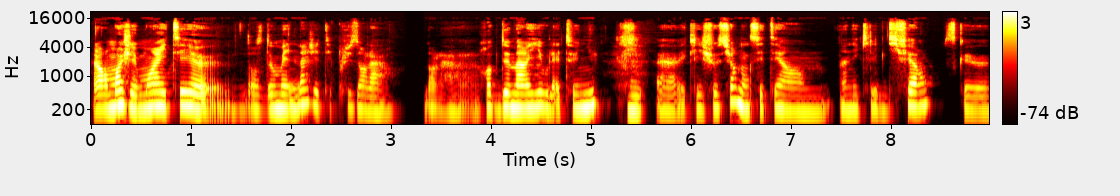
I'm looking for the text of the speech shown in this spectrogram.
Alors moi, j'ai moins été dans ce domaine-là, j'étais plus dans la, dans la robe de mariée ou la tenue avec les chaussures. Donc c'était un, équilibre différent parce que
